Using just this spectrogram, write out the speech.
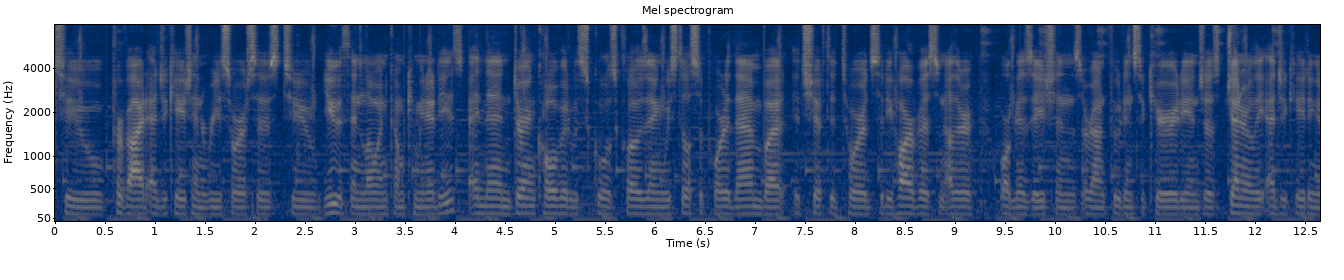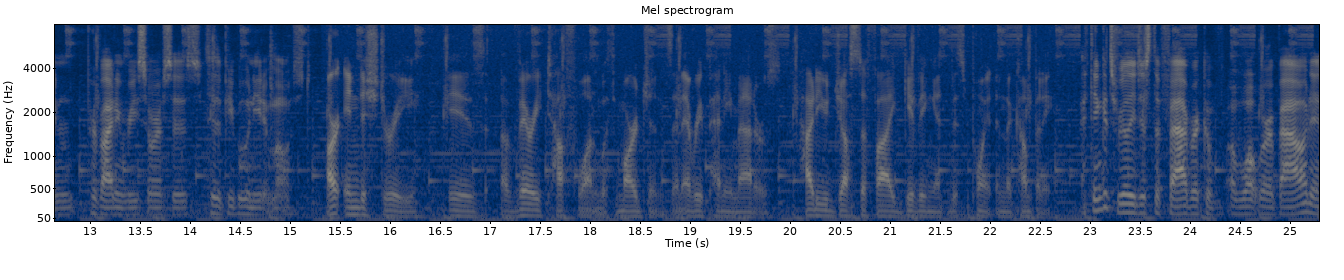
to provide education and resources to youth in low-income communities. And then during COVID with schools closing, we still supported them, but it shifted towards City Harvest and other organizations around food insecurity and just generally educating and providing resources to the people who need it most. Our industry is a very tough one with margins and every penny matters. How do you justify giving at this point in the company? I think it's really just the fabric of, of what we're about and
